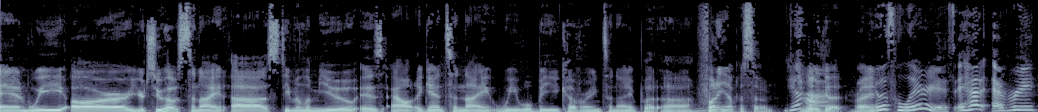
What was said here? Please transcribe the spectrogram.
And we are your two hosts tonight. Uh, Stephen Lemieux is out again tonight. We will be covering tonight, but uh, funny episode. Yeah, It's really good, right? It was hilarious. It had every.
